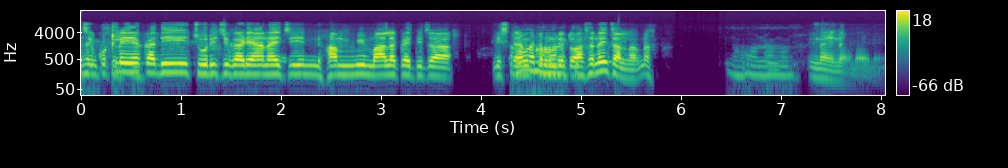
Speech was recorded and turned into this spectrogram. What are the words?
सर कुठलीही ती. एखादी चोरीची गाडी आणायची, हा मी मालक आहे तिचा, मी हो स्टॅम्प ना, करून हो ना. देतो, असं नाही चालणार ना. हो ना मग. नाही, नाही, नाही, नाही.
